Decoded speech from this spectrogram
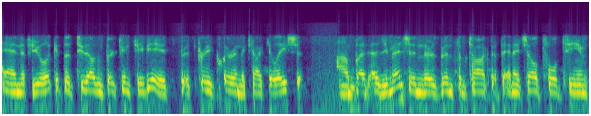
and if you look at the 2013 CBA, it's, it's pretty clear in the calculation. Um, but as you mentioned, there's been some talk that the NHL told teams,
